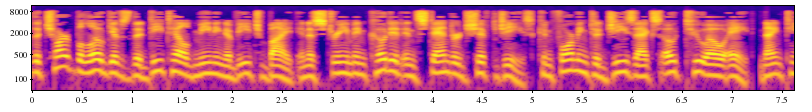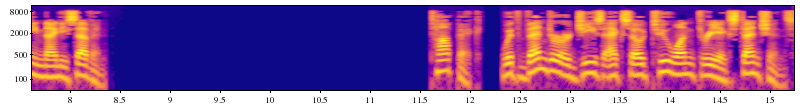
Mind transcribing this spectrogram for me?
The chart below gives the detailed meaning of each byte in a stream encoded in standard shift JIS conforming to JIS X0208, 1997. Topic: With vendor or JIS X0213 extensions.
